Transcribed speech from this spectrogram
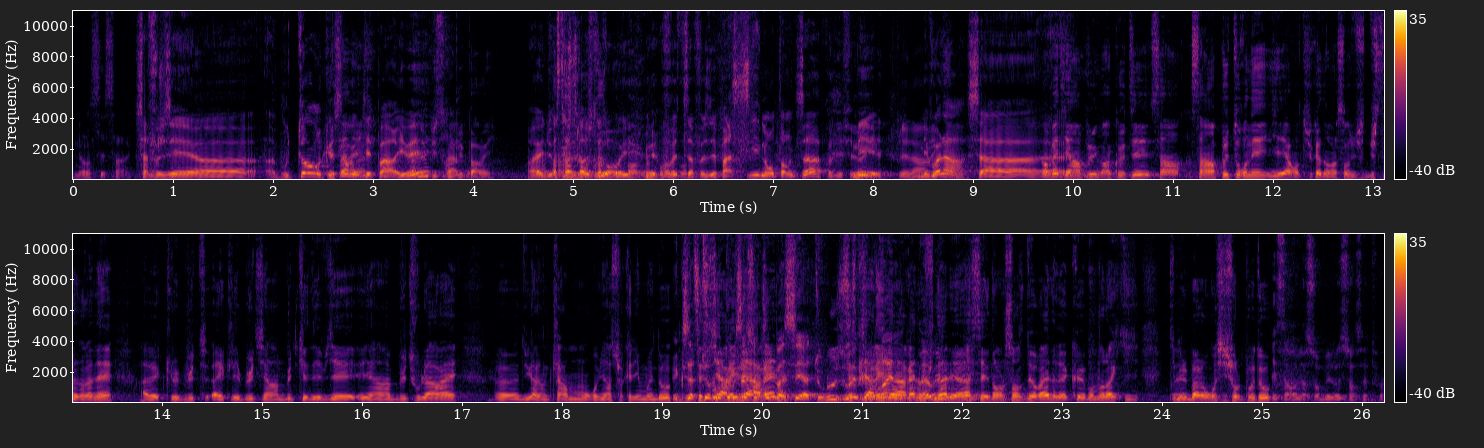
Non, c'est ça. Ça faisait euh, un bout de temps que ça n'était pas arrivé. depuis Paris. Ouais, depuis Ah, Strasbourg, Strasbourg, oui. Pardon. En fait, ça faisait pas si longtemps que ça. 1er février, Mais, mais voilà, ça. En fait, il y a un peu un côté, ça, a- ça a un peu tourné hier, en tout cas dans le sens du, du Stade Rennais, avec le but, avec les buts. Il y a un but qui est dévié et il y a un but où l'arrêt euh, du gardien de Clermont on revient sur Kalimundo. Exactement comme ça s'était passé à Toulouse. C'est ouais, ce qui est arrivé à Rennes. Rennes Bah au final, oui. et là c'est dans le sens de Rennes avec euh, Mandanda qui, qui met le ballon aussi sur le poteau. Et ça revient sur Bélocian cette fois.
